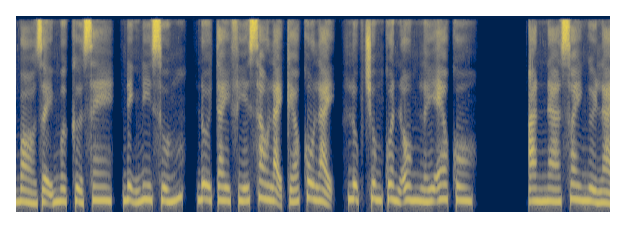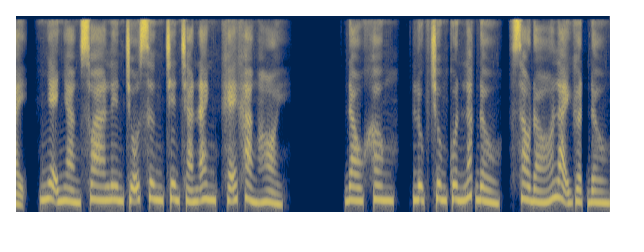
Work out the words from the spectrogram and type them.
bỏ dậy mở cửa xe, định đi xuống, đôi tay phía sau lại kéo cô lại, lục trung quân ôm lấy eo cô. Anna xoay người lại, nhẹ nhàng xoa lên chỗ sưng trên trán anh, khẽ khàng hỏi. Đau không? Lục trung quân lắc đầu, sau đó lại gật đầu.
